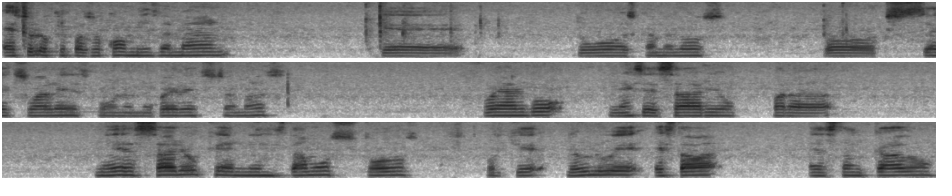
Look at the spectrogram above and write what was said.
eso es lo que pasó con Miss Man, que tuvo escándalos sexuales con mujeres y demás. Fue algo necesario para necesario que necesitamos todos porque WWE estaba estancado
